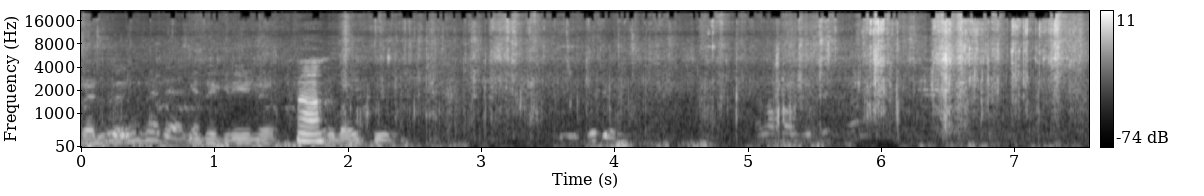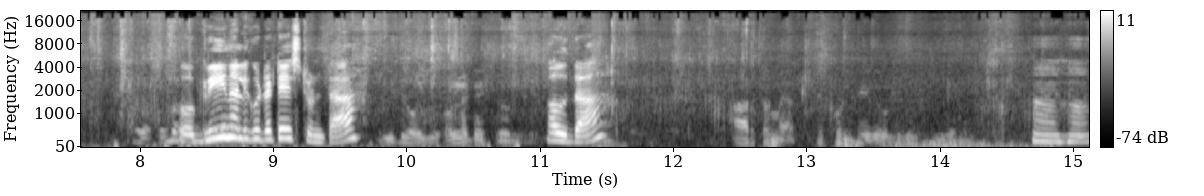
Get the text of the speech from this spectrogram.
ರೆಡ್ ಇದು ಗ್ರೀನ್ ಬೈಕ್ ಇದು ವೈಟ್. ಓ ಗ್ರೀನಲ್ಲಿ ಕೂಡ ಟೇಸ್ಟ್ ಉಂಟಾ? ಇದು ಒಳ್ಳೆ- ಟೇಸ್ಟ್ ಹೌದಾ? ಆರು. ಹಾಂ ಹಾಂ.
